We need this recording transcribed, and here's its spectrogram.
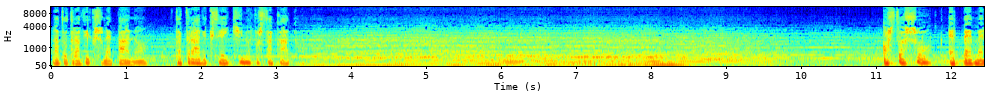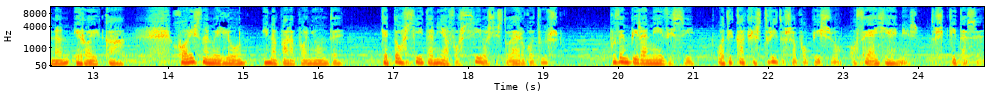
να το τραβήξουν επάνω Τα τράβηξε εκείνο προς τα κάτω. Ωστόσο επέμεναν ηρωικά Χωρίς να μιλούν ή να παραπονιούνται Και τόση ήταν η αφοσίωση στο έργο τους Που δεν πήραν είδηση ότι κάποιος τρίτος από πίσω Ο Θεαγέννης τους κοίτασε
